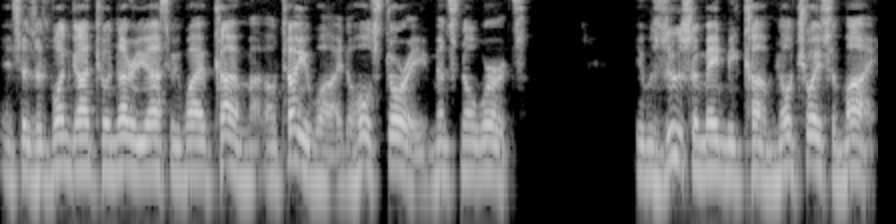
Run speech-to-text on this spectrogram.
It says, as one God to another, you ask me why I've come. I'll tell you why. The whole story, mince no words. It was Zeus who made me come, no choice of mine.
